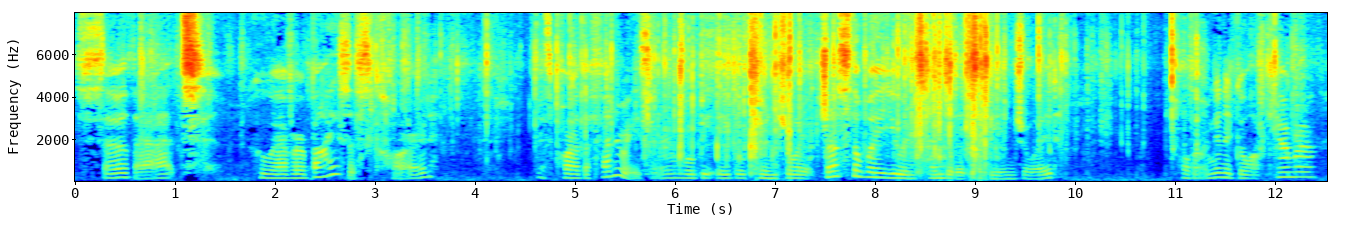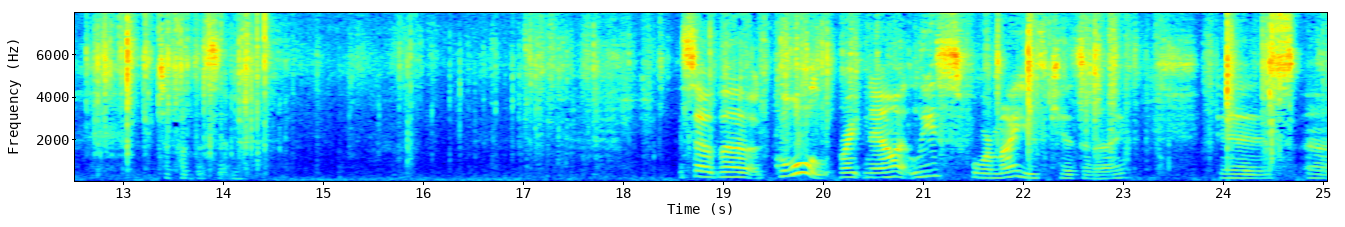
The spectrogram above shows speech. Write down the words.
so that whoever buys this card as part of the fundraiser will be able to enjoy it just the way you intended it to be enjoyed. Hold on, I'm going to go off camera to put this in. So the goal right now, at least for my youth kids and I, is um,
